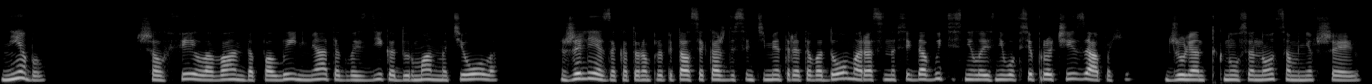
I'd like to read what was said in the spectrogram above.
Не был. Шалфей, лаванда, полынь, мята, гвоздика, дурман, матиола. Железо, которым пропитался каждый сантиметр этого дома, раз и навсегда вытеснило из него все прочие запахи. Джулиан ткнулся носом мне в шею.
